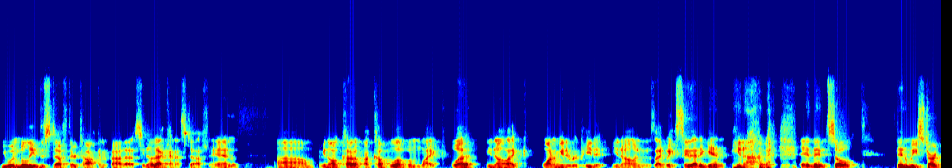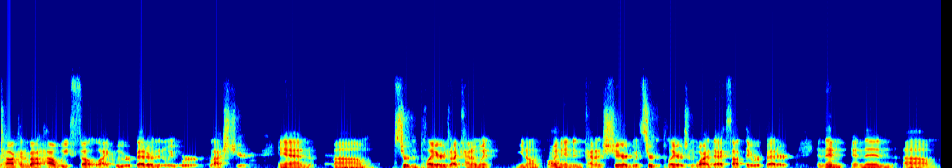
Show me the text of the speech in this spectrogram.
you wouldn't believe the stuff they're talking about us, you know, that kind of stuff. And um, you know, a, a couple of them like, what, you know, like wanted me to repeat it, you know, and it's like, wait, say that again, you know, and then so then we start talking about how we felt like we were better than we were last year, and um, certain players, I kind of went, you know, went in and kind of shared with certain players and why they, I thought they were better, and then and then um,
